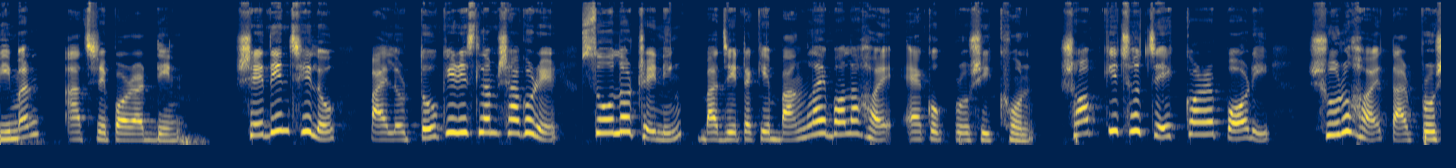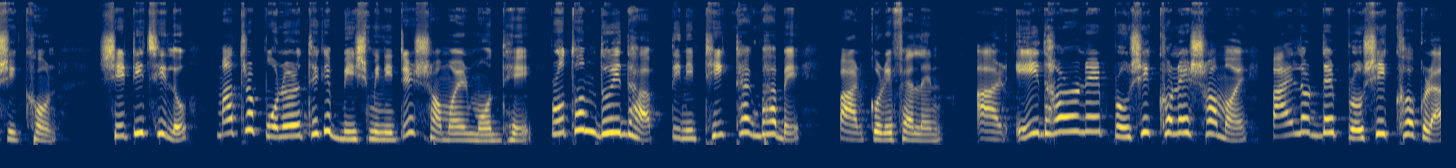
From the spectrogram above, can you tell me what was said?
বিমান আছড়ে পড়ার দিন। সেদিন ছিল পাইলট তৌকির ইসলাম সাগরের সোলো ট্রেনিং বা যেটাকে বাংলায় বলা হয় একক প্রশিক্ষণ। সব কিছু চেক করার পরই শুরু হয় তার প্রশিক্ষণ। সেটি ছিল মাত্র পনেরো থেকে বিশ মিনিটের সময়ের মধ্যে। প্রথম দুই ধাপ তিনি ঠিকঠাকভাবে পার করে ফেলেন। আর এই ধরনের প্রশিক্ষণের সময় পাইলটদের প্রশিক্ষকরা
